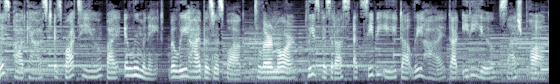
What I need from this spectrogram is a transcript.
This podcast is brought to you by Illuminate, the Lehigh Business Blog. To learn more, please visit us at cbe.lehigh.edu slash blog.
